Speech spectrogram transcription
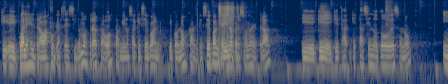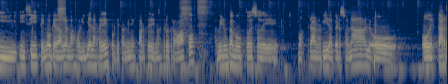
que, eh, cuál es el trabajo que haces, sino mostrarte a vos también, o sea, que sepan, que conozcan, que sepan que hay una persona detrás eh, que, que, está, que está haciendo todo eso, ¿no? Y, y, sí, tengo que darle más bolilla a las redes porque también es parte de nuestro trabajo. A mí nunca me gustó eso de mostrar vida personal o, o de estar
